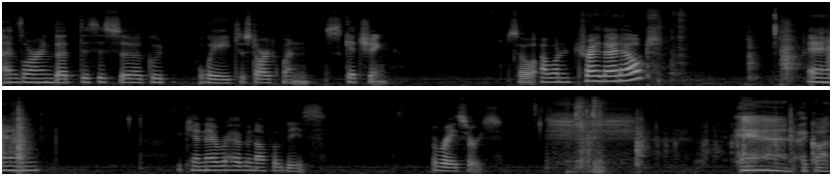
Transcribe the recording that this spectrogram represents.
I've learned that this is a good way to start when sketching. So I want to try that out. And you can never have enough of these erasers. And I got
